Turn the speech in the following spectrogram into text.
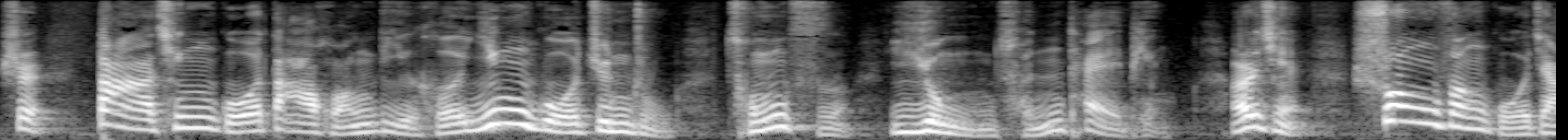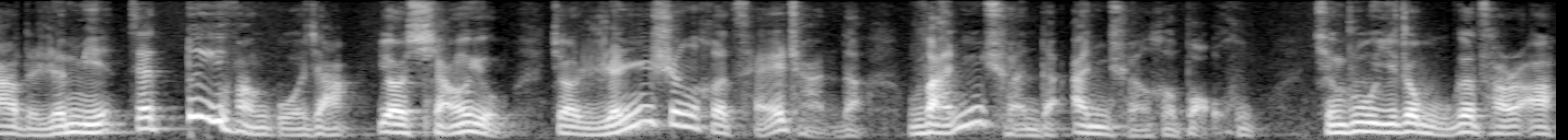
是大清国大皇帝和英国君主从此永存太平，而且双方国家的人民在对方国家要享有叫人身和财产的完全的安全和保护。请注意这五个词儿啊，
